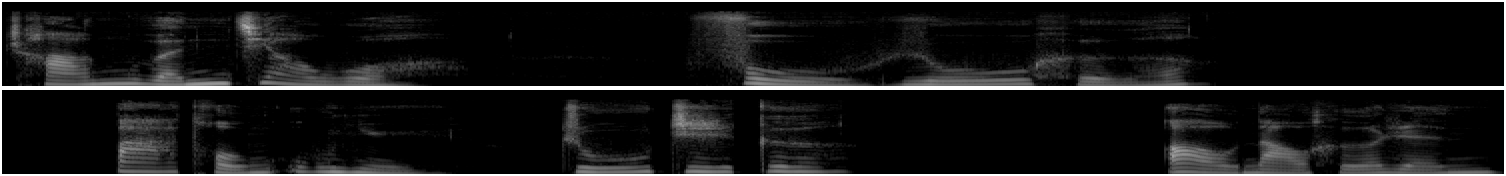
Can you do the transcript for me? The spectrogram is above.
常闻教我复如何？巴童巫女竹枝歌，懊恼何人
